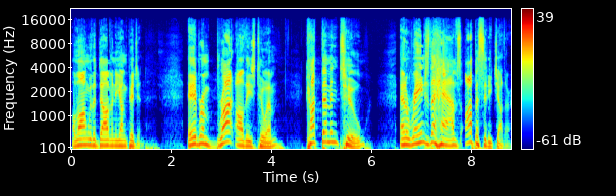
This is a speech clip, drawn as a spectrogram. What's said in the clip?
along with a dove and a young pigeon. Abram brought all these to him, cut them in two, and arranged the halves opposite each other.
